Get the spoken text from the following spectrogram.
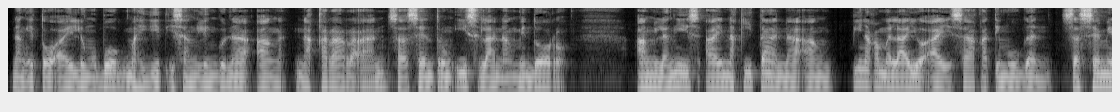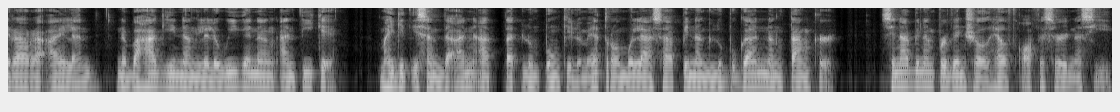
nang ito ay lumubog mahigit isang linggo na ang nakararaan sa sentrong isla ng Mindoro. Ang langis ay nakita na ang pinakamalayo ay sa katimugan sa Semirara Island na bahagi ng lalawigan ng Antique, mahigit isandaan at 30 kilometro mula sa pinaglubugan ng tanker. Sinabi ng Provincial Health Officer na si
